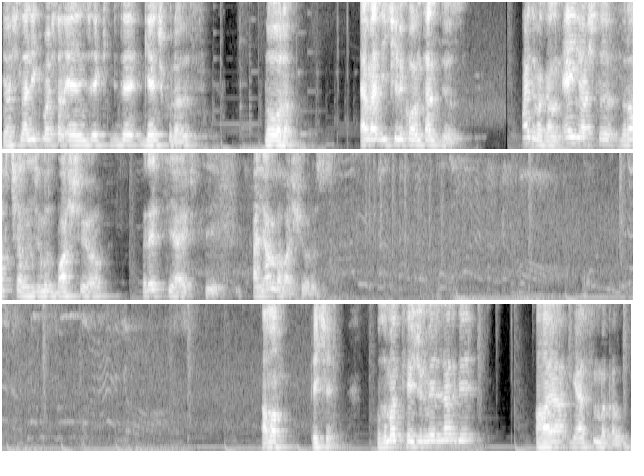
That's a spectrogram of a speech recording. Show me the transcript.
Yaşlılar ilk maçtan eğlenecek bir de genç kurarız. Doğru. Hemen ikili content diyorsun. Haydi bakalım en yaşlı draft challenge'ımız başlıyor. Brescia FC. İtalyanla başlıyoruz. Tamam. Peki. O zaman tecrübeliler bir sahaya gelsin bakalım.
